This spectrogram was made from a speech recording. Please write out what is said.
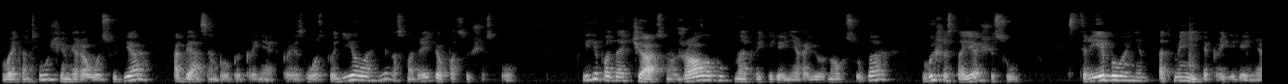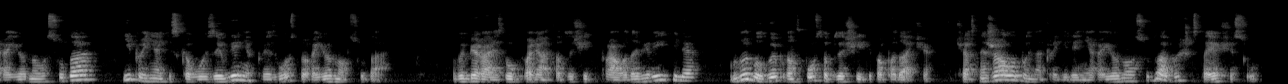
В этом случае мировой судья обязан был бы принять производство дела и рассмотреть его по существу. Или подать частную жалобу на определение районного суда вышестоящий суд, с требованием отменить определение районного суда и принять исковое заявление в производство районного суда. Выбирая из двух вариантов защиты права доверителя, мной был выбран способ защиты по подаче частной жалобы на определение районного суда в вышестоящий суд.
